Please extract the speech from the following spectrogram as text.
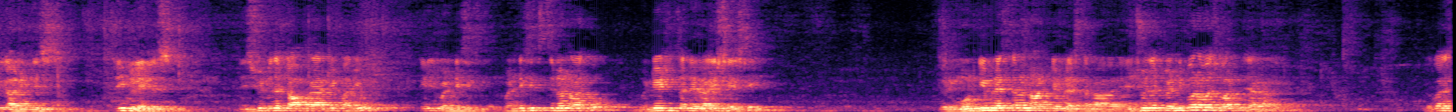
regarding this three villages this should be the top priority for you till twenty sixth twenty సిక్స్త్లో నాకు మ్యూటేషన్స్ అన్ని రైజ్ చేసి మీరు మూడు టీంలు వేస్తారా నాలుగు టీంలు వేస్తారా? Ensure twenty four hours work జరగాలి. బికాస్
